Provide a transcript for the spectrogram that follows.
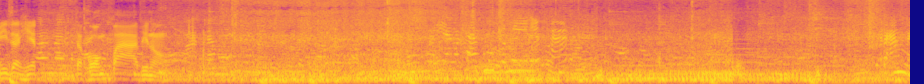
มีแต่เห็ดแต่ของปลาพี่น้องนี่ราคาถูกก็มีนะคะร้านไหน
